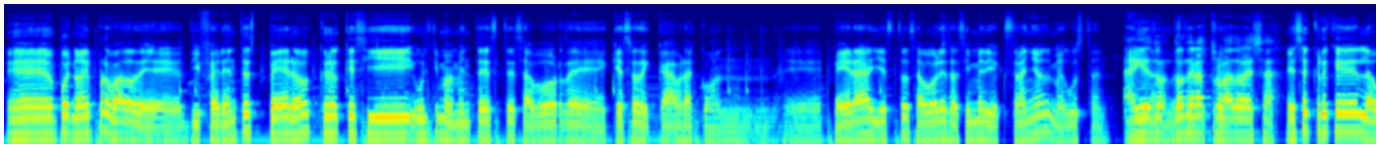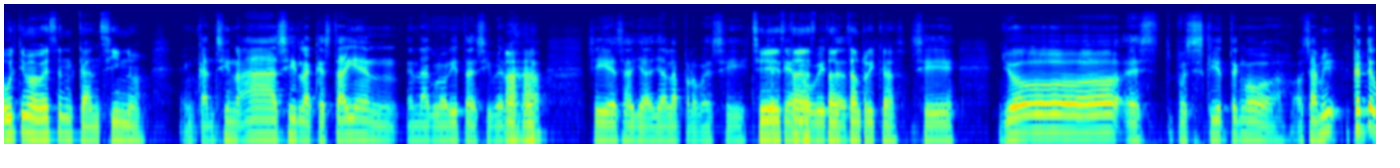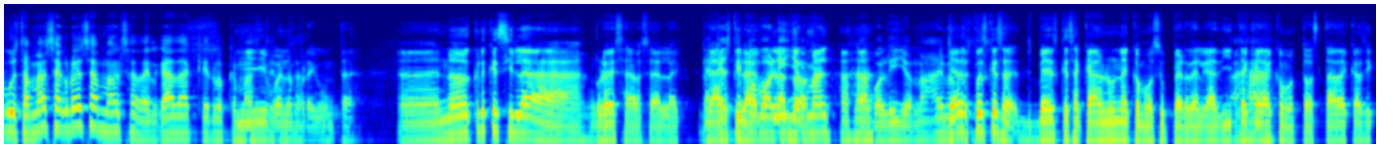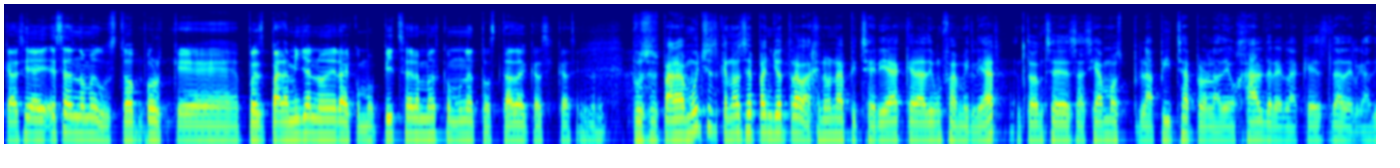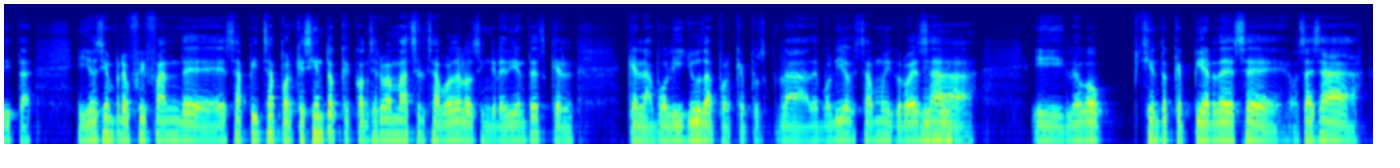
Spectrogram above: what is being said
Eh, bueno, he probado de diferentes, pero creo que sí, últimamente este sabor de queso de cabra con eh, pera y estos sabores así medio extraños me gustan. Ahí es Está do- ¿Dónde la has chido. probado esa? Esa creo que la última vez en Cancino. En Cancino. Ah, sí, la que está ahí en, en la glorieta de Cibeles. ¿no? Sí, esa ya, ya la probé, sí. Sí, están, están, están ricas. Sí. Yo, es- pues es que yo tengo, o sea, a mí, ¿qué te gusta? ¿Masa gruesa, masa delgada? ¿Qué es lo que más Sí, te buena gusta? pregunta. Ah, no, creo que sí la gruesa, o sea, la, La que es tipo bolillo. normal. La Ajá. bolillo, ¿no? Ya después que ves que sacaron una como súper delgadita, que era como tostada casi casi, esa no me gustó porque, pues para mí ya no era como pizza, era más como una tostada casi casi, ¿no? Pues para muchos que no sepan, yo trabajé en una pizzería que era de un familiar, entonces hacíamos la pizza, pero la de hojaldre, la que es la delgadita. Y yo siempre fui fan de esa pizza porque siento que conserva más el sabor de los ingredientes que el que la bolilluda, porque pues la de bolillo está muy gruesa y luego siento que pierde ese, o sea, esa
